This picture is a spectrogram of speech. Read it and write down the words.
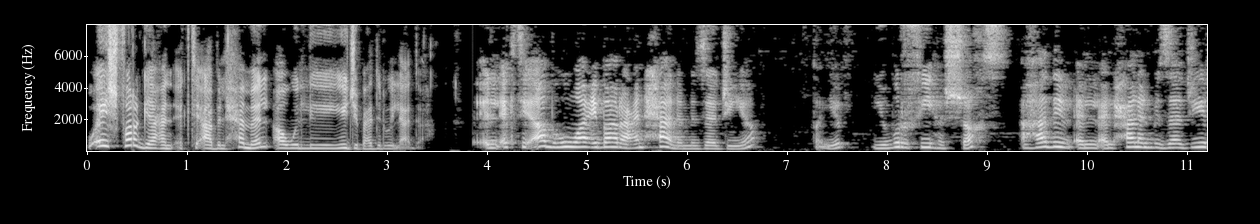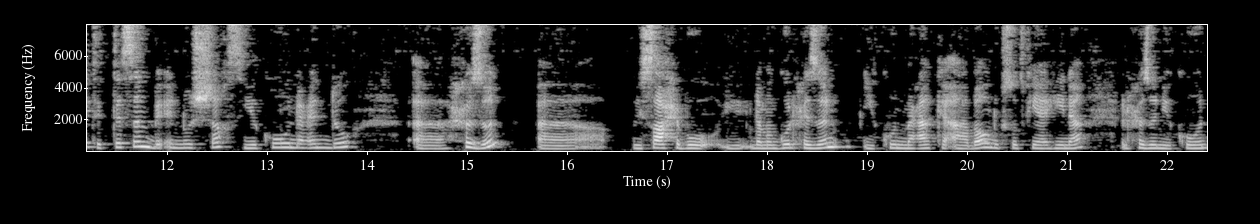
وإيش فرقه عن اكتئاب الحمل أو اللي يجي بعد الولادة؟ الاكتئاب هو عبارة عن حالة مزاجية طيب يمر فيها الشخص. هذه الحالة المزاجية تتسم بأنه الشخص يكون عنده حزن ويصاحبه لما نقول حزن يكون معاه كآبة ونقصد فيها هنا الحزن يكون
